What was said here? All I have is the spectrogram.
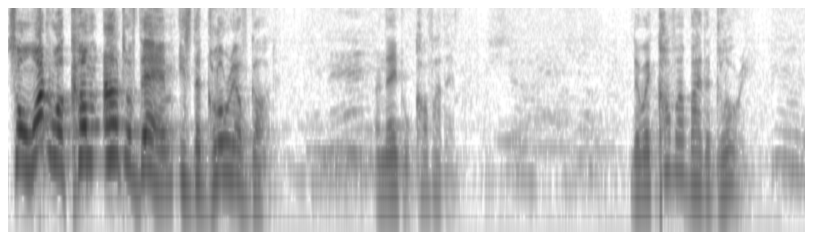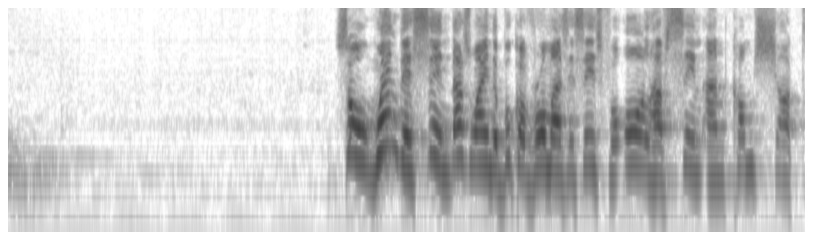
So, what will come out of them is the glory of God. And then it will cover them. They were covered by the glory. So, when they sin, that's why in the book of Romans it says, For all have sinned and come short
